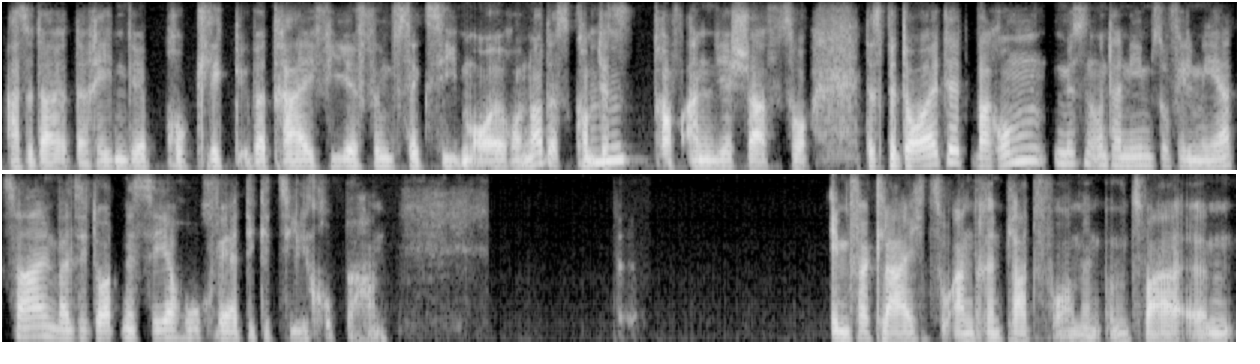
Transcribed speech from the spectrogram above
Also da, da reden wir pro Klick über drei, vier, fünf, sechs, sieben Euro. Ne? Das kommt mhm. jetzt drauf an, wie ihr schafft. So. Das bedeutet, warum müssen Unternehmen so viel mehr zahlen? Weil sie dort eine sehr hochwertige Zielgruppe haben. Im Vergleich zu anderen Plattformen. Und zwar ähm,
